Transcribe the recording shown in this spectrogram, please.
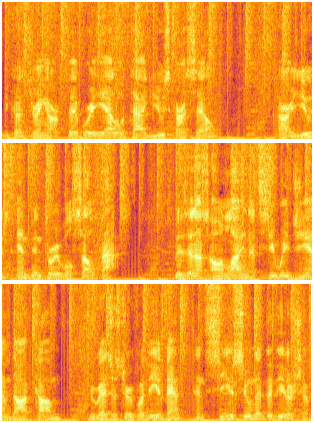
because during our February yellow tag used car sale, our used inventory will sell fast. Visit us online at seawaygm.com to register for the event and see you soon at the dealership.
